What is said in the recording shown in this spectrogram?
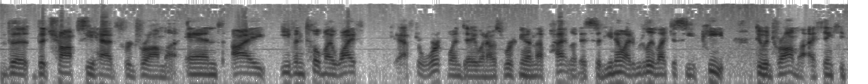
the the chops he had for drama, and I even told my wife after work one day when I was working on that pilot, I said, you know, I'd really like to see Pete do a drama. I think he'd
